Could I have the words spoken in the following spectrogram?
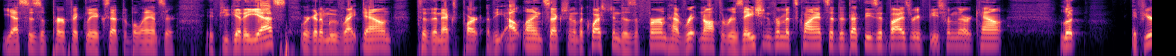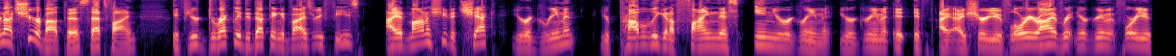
Yes is a perfectly acceptable answer. If you get a yes, we're going to move right down to the next part of the outline section of the question. Does the firm have written authorization from its clients to deduct these advisory fees from their account? Look, if you're not sure about this, that's fine. If you're directly deducting advisory fees, I admonish you to check your agreement. You're probably going to find this in your agreement. Your agreement, if, if I, I, assure you, if Lori or I have written your agreement for you,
